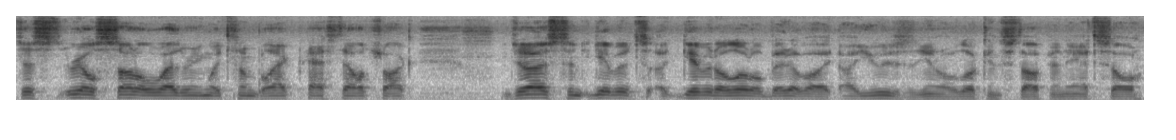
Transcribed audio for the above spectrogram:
just real subtle weathering with some black pastel chalk just to give it give it a little bit of a, a used you know look and stuff and that so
